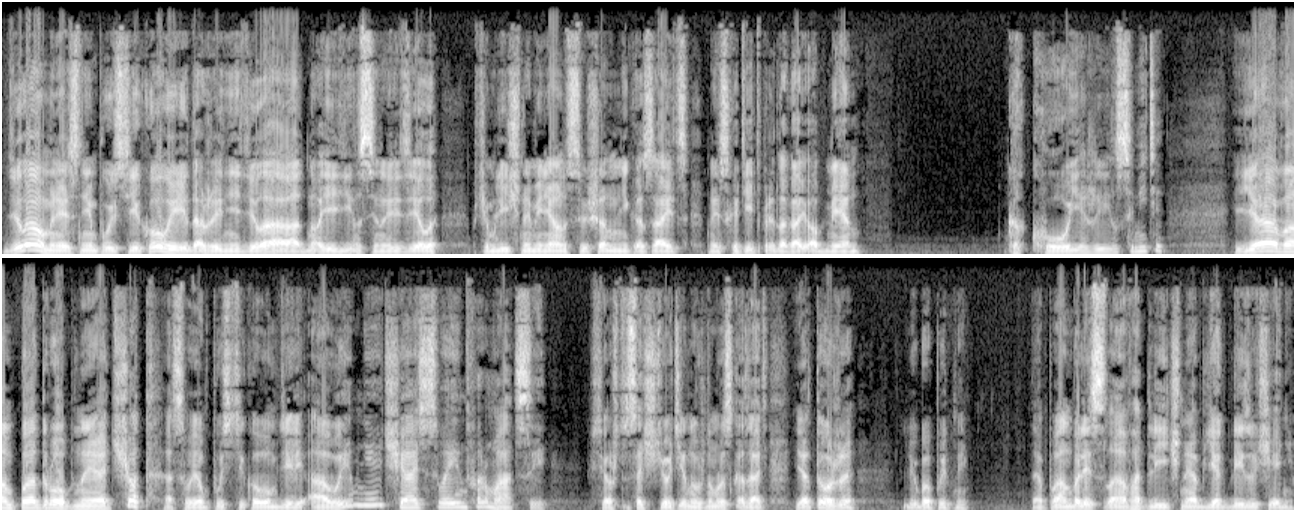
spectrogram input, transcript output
Дела у меня с ним пустяковые, и даже не дела, а одно единственное дело, причем лично меня он совершенно не касается, но если хотите, предлагаю обмен. Какой оживился Митя? Я вам подробный отчет о своем пустяковом деле, а вы мне часть своей информации. Все, что сочтете нужным рассказать. Я тоже любопытный. А пан Болеслав — отличный объект для изучения.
